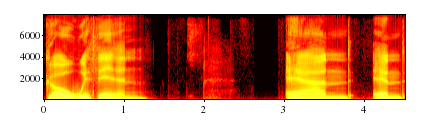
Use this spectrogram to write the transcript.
go within and and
